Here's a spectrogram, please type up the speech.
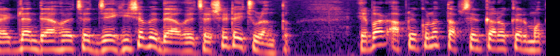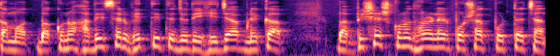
গাইডলাইন দেওয়া হয়েছে, যে হিসাবে দেওয়া হয়েছে, সেটাই চূড়ান্ত। এবার আপনি কোনো তাফসিরকারকের মতামত বা কোনো হাদিসের ভিত্তিতে যদি হিজাব, নেকাব বা বিশেষ কোনো ধরনের পোশাক পরতে চান,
